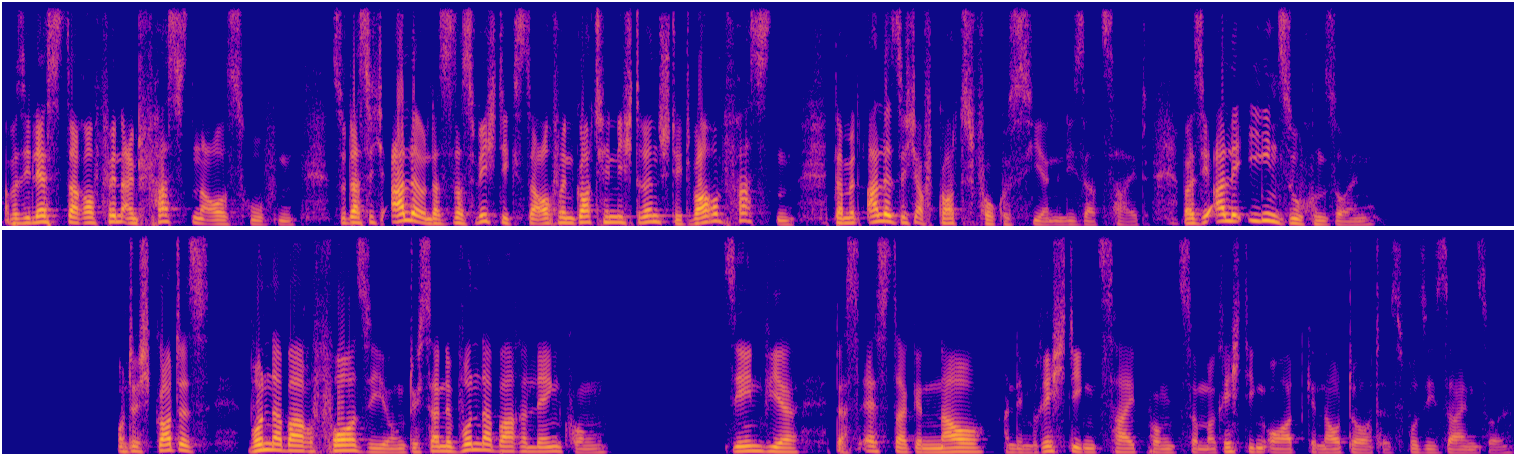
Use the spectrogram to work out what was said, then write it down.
Aber sie lässt daraufhin ein Fasten ausrufen, sodass sich alle, und das ist das Wichtigste, auch wenn Gott hier nicht drinsteht, warum fasten? Damit alle sich auf Gott fokussieren in dieser Zeit, weil sie alle ihn suchen sollen. Und durch Gottes wunderbare Vorsehung, durch seine wunderbare Lenkung sehen wir, dass Esther genau an dem richtigen Zeitpunkt, zum richtigen Ort, genau dort ist, wo sie sein soll.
